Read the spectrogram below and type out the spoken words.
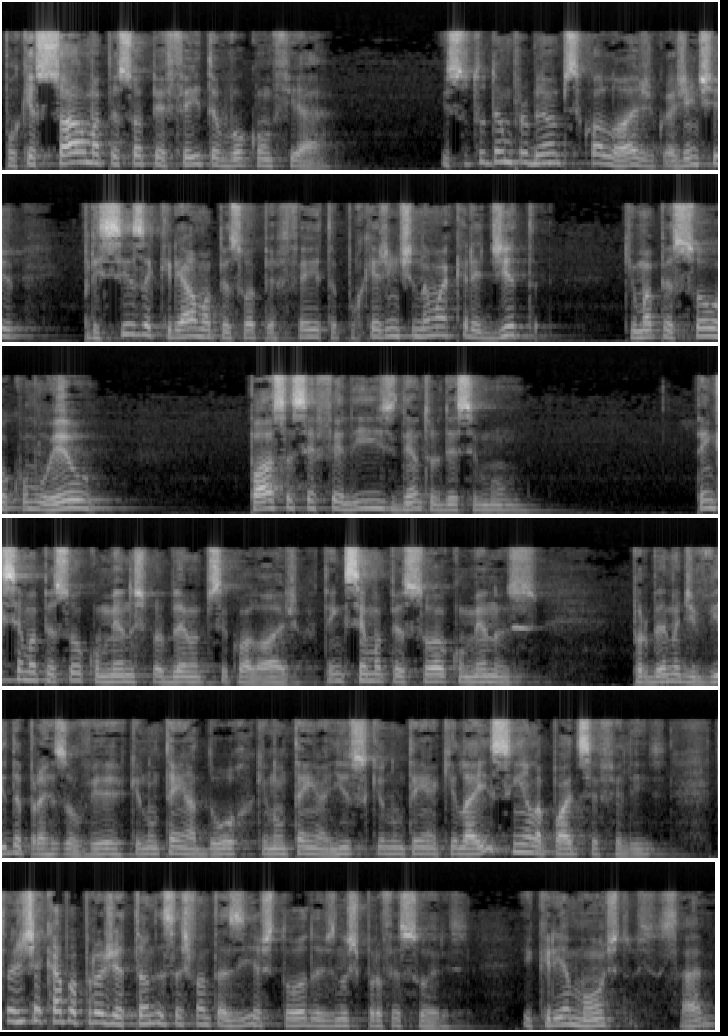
Porque só uma pessoa perfeita eu vou confiar. Isso tudo é um problema psicológico. A gente precisa criar uma pessoa perfeita porque a gente não acredita que uma pessoa como eu possa ser feliz dentro desse mundo. Tem que ser uma pessoa com menos problema psicológico, tem que ser uma pessoa com menos problema de vida para resolver, que não tenha dor, que não tenha isso, que não tenha aquilo, aí sim ela pode ser feliz. Então a gente acaba projetando essas fantasias todas nos professores e cria monstros, sabe?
